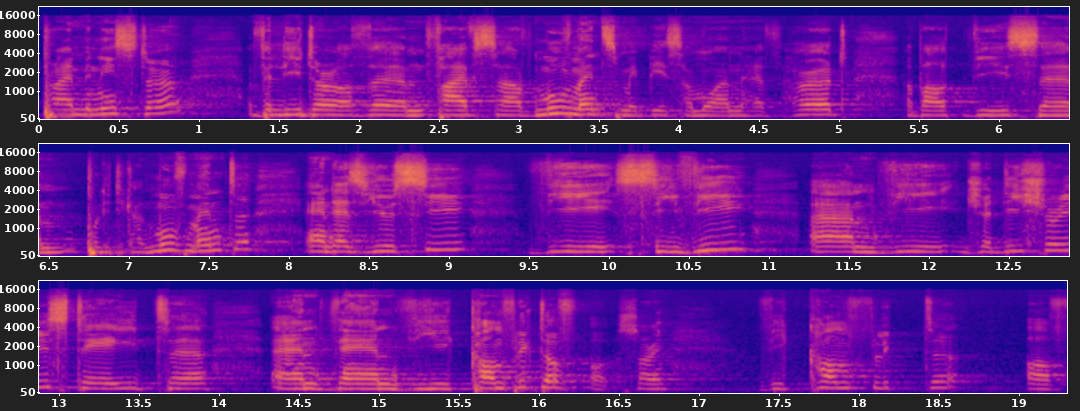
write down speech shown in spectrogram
prime minister, the leader of the um, Five Star Movements. Maybe someone have heard about this um, political movement. And as you see, the CV, um, the judiciary state, uh, and then the conflict of, oh, sorry, the conflict of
